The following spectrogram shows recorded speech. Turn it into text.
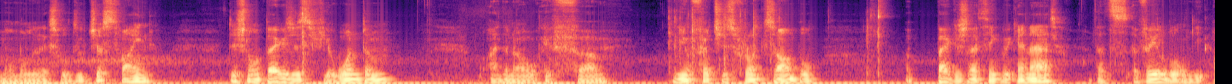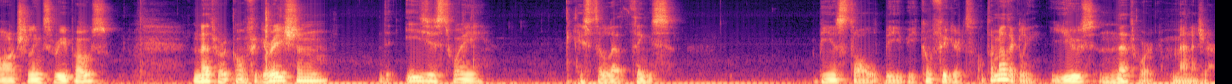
Normal Linux will do just fine. Additional packages if you want them. I don't know if um, NeoFetches, for example, a package I think we can add that's available on the Arch Linux repos. Network configuration, the easiest way is to let things be installed, be, be configured automatically. Use Network Manager.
